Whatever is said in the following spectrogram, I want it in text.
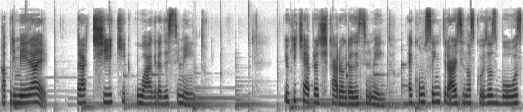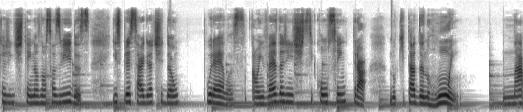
A primeira é pratique o agradecimento. E o que é praticar o agradecimento? É concentrar-se nas coisas boas que a gente tem nas nossas vidas e expressar gratidão por elas. Ao invés da gente se concentrar no que tá dando ruim, na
